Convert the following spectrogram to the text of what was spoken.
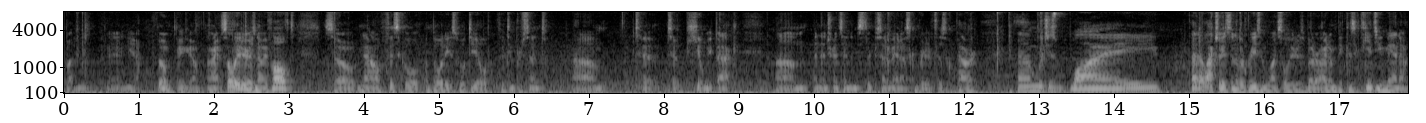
button, and yeah, boom, there you go. All right, Soul Eater is now evolved, so now physical abilities will deal 15% um, to to heal me back, um, and then Transcendence 3% of mana is converted to physical power, um, which is why. That, well, actually, it's another reason why Soul Eater is a better item because it gives you mana,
